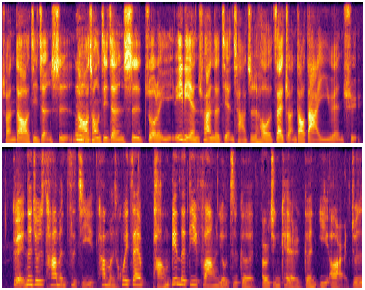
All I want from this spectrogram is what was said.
转到急诊室，然后从急诊室做了一一连串的检查之后，再转到大医院去。对，那就是他们自己，他们会在旁边的地方有这个 urgent care 跟 ER，就是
